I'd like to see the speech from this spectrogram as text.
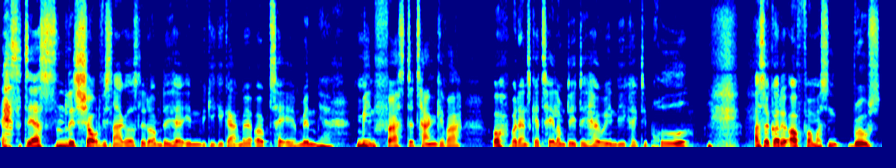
altså, det er sådan lidt sjovt, vi snakkede også lidt om det her, inden vi gik i gang med at optage, men Ja. min første tanke var, åh, oh, hvordan skal jeg tale om det? Det har jeg jo egentlig ikke rigtig prøvet. og så går det op for mig sådan, Rose,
